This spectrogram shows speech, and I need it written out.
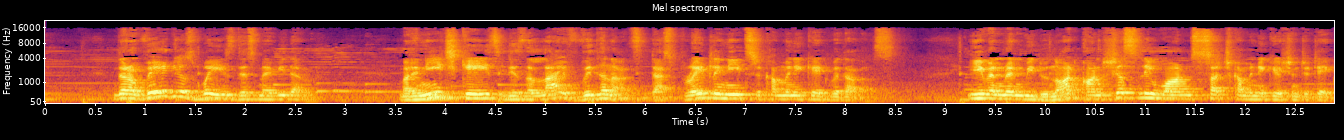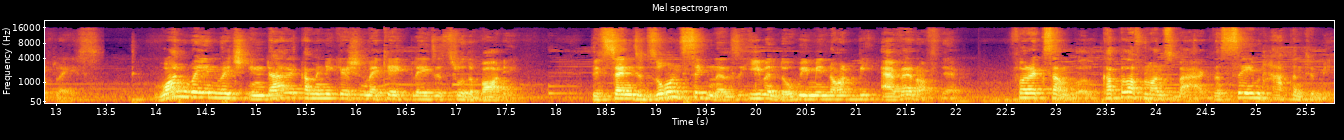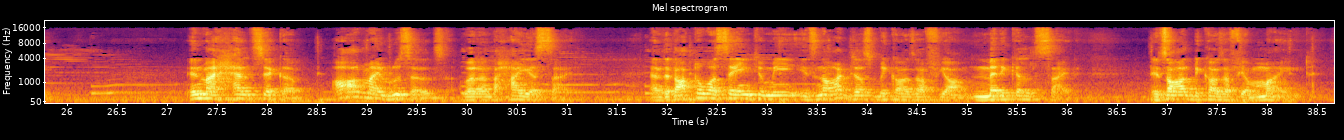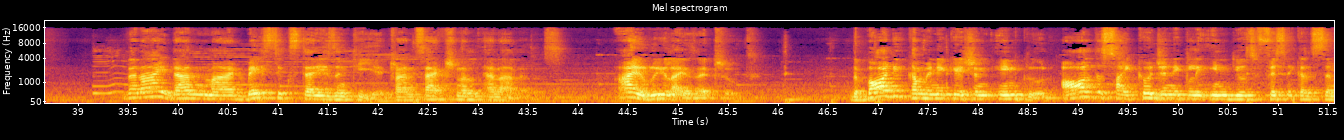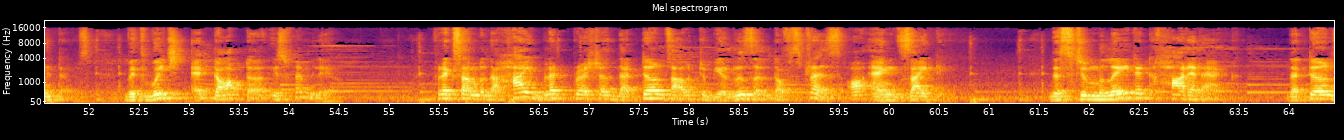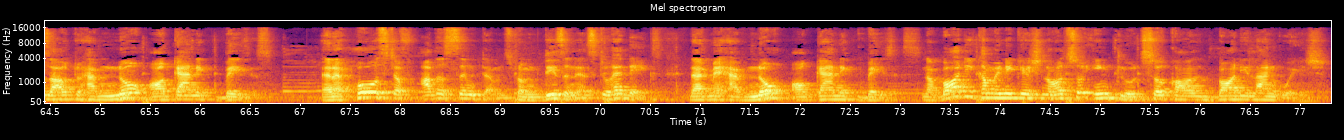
There are various ways this may be done. But in each case, it is the life within us desperately needs to communicate with others, even when we do not consciously want such communication to take place. One way in which indirect communication may take place is through the body, which sends its own signals even though we may not be aware of them. For example, a couple of months back, the same happened to me. In my health checkup, all my results were on the higher side. And the doctor was saying to me, it's not just because of your medical side. It's all because of your mind. Then I done my basic studies in TA, transactional analysis. I realized the truth. The body communication include all the psychogenically induced physical symptoms with which a doctor is familiar. For example, the high blood pressure that turns out to be a result of stress or anxiety the stimulated heart attack that turns out to have no organic basis, and a host of other symptoms from dizziness to headaches that may have no organic basis. Now, body communication also includes so-called body language.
